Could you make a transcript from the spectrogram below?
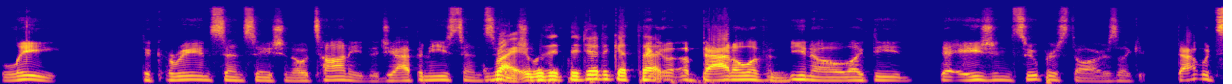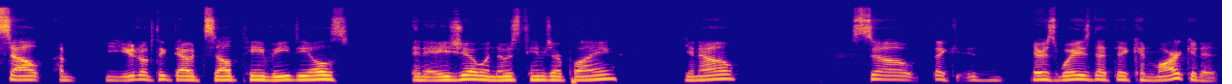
Lee, the Korean sensation, Ohtani, the Japanese sensation. Right. They, they did get Like that. a, a battle of Mm. you know, like the the Asian superstars. Like that would sell. Um, you don't think that would sell TV deals in Asia when those teams are playing? You know, so like there's ways that they can market it.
